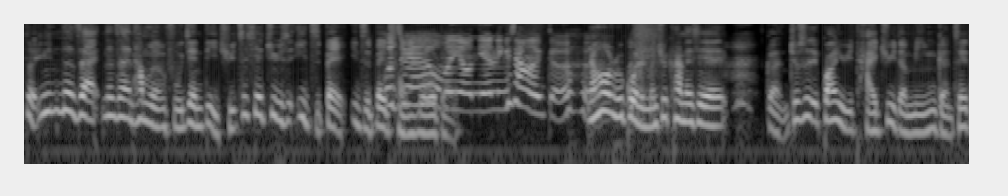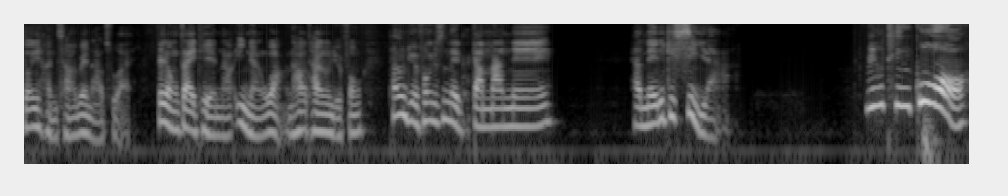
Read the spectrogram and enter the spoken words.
对，因为那在那在他们福建地区，这些剧是一直被一直被重播的。觉得我们有年龄上的隔阂。然后如果你们去看那些梗，就是关于台剧的名梗，这些东西很常被拿出来，飞龙在天，然后意难忘，然后台湾龙卷风，台湾龙卷风就是那个干妈呢，还有 n e l 戏啦，没有听过，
